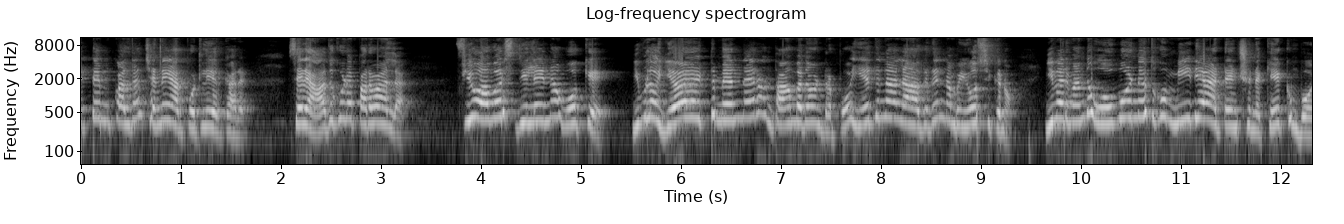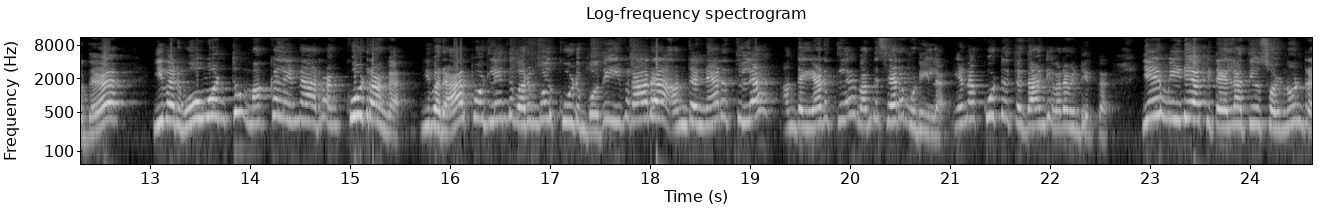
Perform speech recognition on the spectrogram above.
எட்டே முக்கால் தான் சென்னை ஏர்போர்ட்லேயே இருக்காரு. சரி அது கூட பரவாயில்ல. ஃபியூ ஹவர்ஸ் டிலேனா ஓகே இவ்வளோ ஏழு எட்டு மணி நேரம் தாமதம்ன்றப்போ எதனால ஆகுதுன்னு நம்ம யோசிக்கணும். இவர் வந்து ஒவ்வொன்றுத்துக்கும் மீடியா அட்டென்ஷனை கேட்கும்போது இவர் ஒவ்வொன்றும் மக்கள் என்ன ஆடுறாங்க? கூடுறாங்க. இவர் ஏர்போர்ட்லேருந்து வரும்போது கூடும்போது இவரால் அந்த நேரத்தில் அந்த இடத்துல வந்து சேர முடியல. ஏன்னா கூட்டத்தை தாண்டி வர வேண்டியிருக்கு. ஏன் மீடியா கிட்ட எல்லாத்தையும் சொல்லணுன்ற?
